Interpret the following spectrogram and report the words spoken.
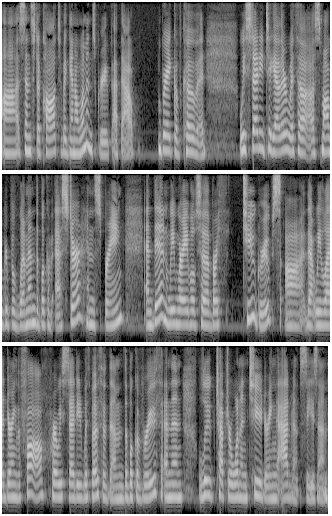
uh, sensed a call to begin a women's group at the outbreak of COVID. We studied together with a, a, small group of women the book of Esther in the spring, and then we were able to birth two groups uh, that we led during the fall, where we studied with both of them the book of Ruth and then Luke chapter 1 and 2 during the Advent season.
